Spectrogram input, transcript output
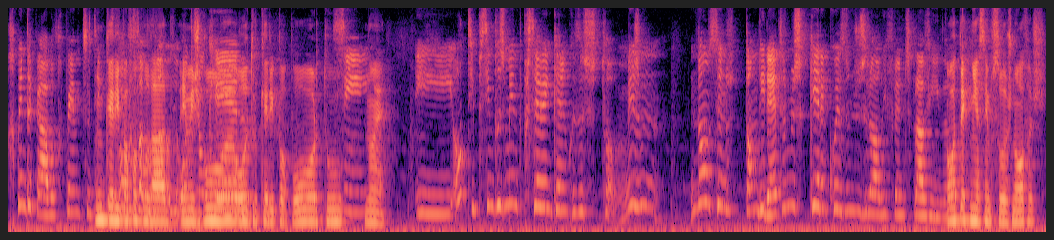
repente acaba, de repente. Tipo, um quer ir para a faculdade outro em Lisboa, quer. outro quer ir para o Porto, Sim. não é? E, ou tipo, simplesmente percebem que querem coisas, to- mesmo não sendo tão diretas, mas que querem coisas no geral diferentes para a vida. Ou até conhecem pessoas novas,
